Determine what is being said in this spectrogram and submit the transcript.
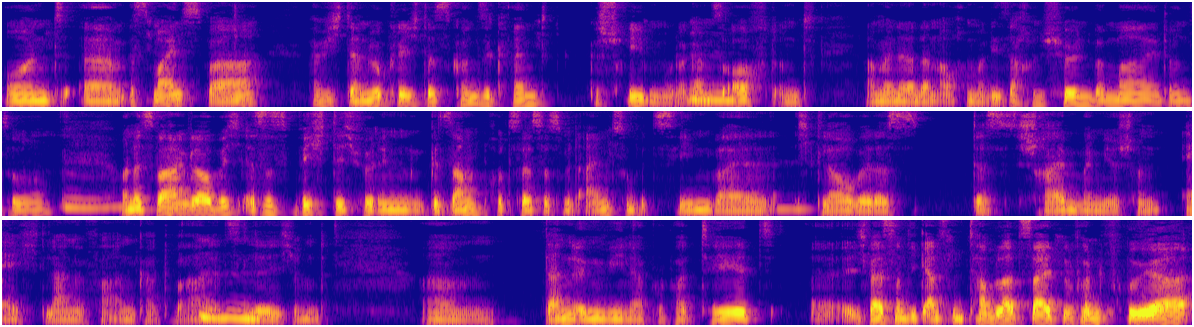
und ähm, es meins war, habe ich dann wirklich das konsequent geschrieben oder ganz Mhm. oft und am Ende dann auch immer die Sachen schön bemalt und so. Mhm. Und es war, glaube ich, es ist wichtig für den Gesamtprozess, das mit einzubeziehen, weil Mhm. ich glaube, dass das Schreiben bei mir schon echt lange verankert war Mhm. letztlich und ähm, dann irgendwie in der Pubertät, ich weiß noch die ganzen Tumblr-Zeiten von früher,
